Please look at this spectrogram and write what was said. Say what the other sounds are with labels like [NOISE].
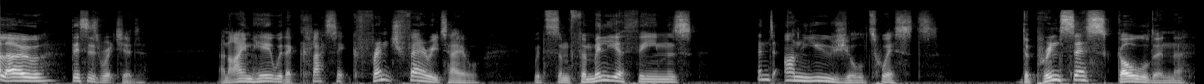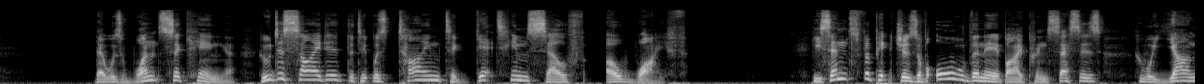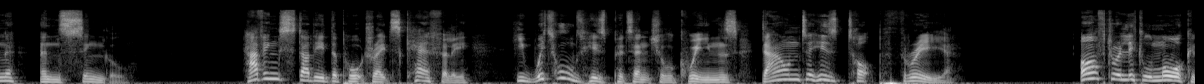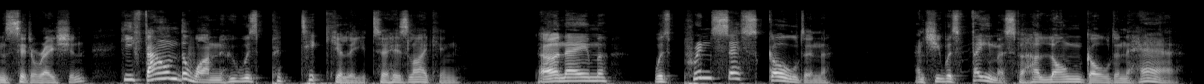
Hello, this is Richard, and I'm here with a classic French fairy tale with some familiar themes and unusual twists. The Princess Golden. There was once a king who decided that it was time to get himself a wife. He sent for pictures of all the nearby princesses who were young and single. Having studied the portraits carefully, he whittled his potential queens down to his top three. After a little more consideration, he found the one who was particularly to his liking. Her name was Princess Golden, and she was famous for her long golden hair.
